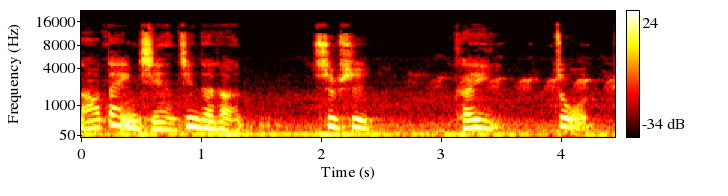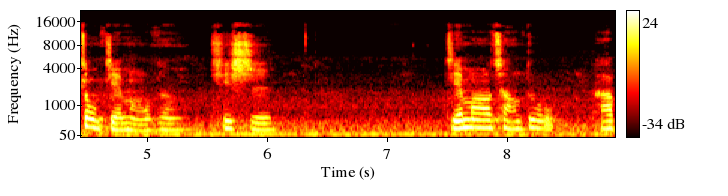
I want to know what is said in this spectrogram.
然后戴隐形眼镜的人，是不是可以做种睫毛呢？其实睫毛长度它。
